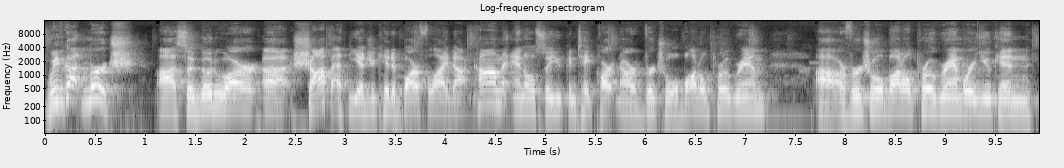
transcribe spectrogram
We've got merch. Uh, so go to our uh, shop at theeducatedbarfly.com and also you can take part in our virtual bottle program. Uh, our virtual bottle program where you can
